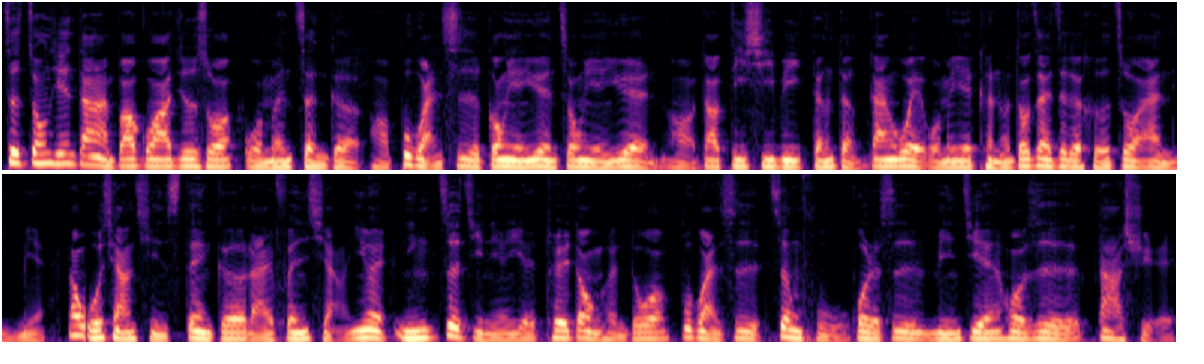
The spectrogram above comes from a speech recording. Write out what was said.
这中间当然包括就是说，我们整个哦，不管是工研院、中研院哦，到 DCB 等等单位，我们也可能都在这个合作案里面。那我想请 Stan 哥来分享，因为您这几年也推动很多，不管是政府或者是民间或者是大学，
